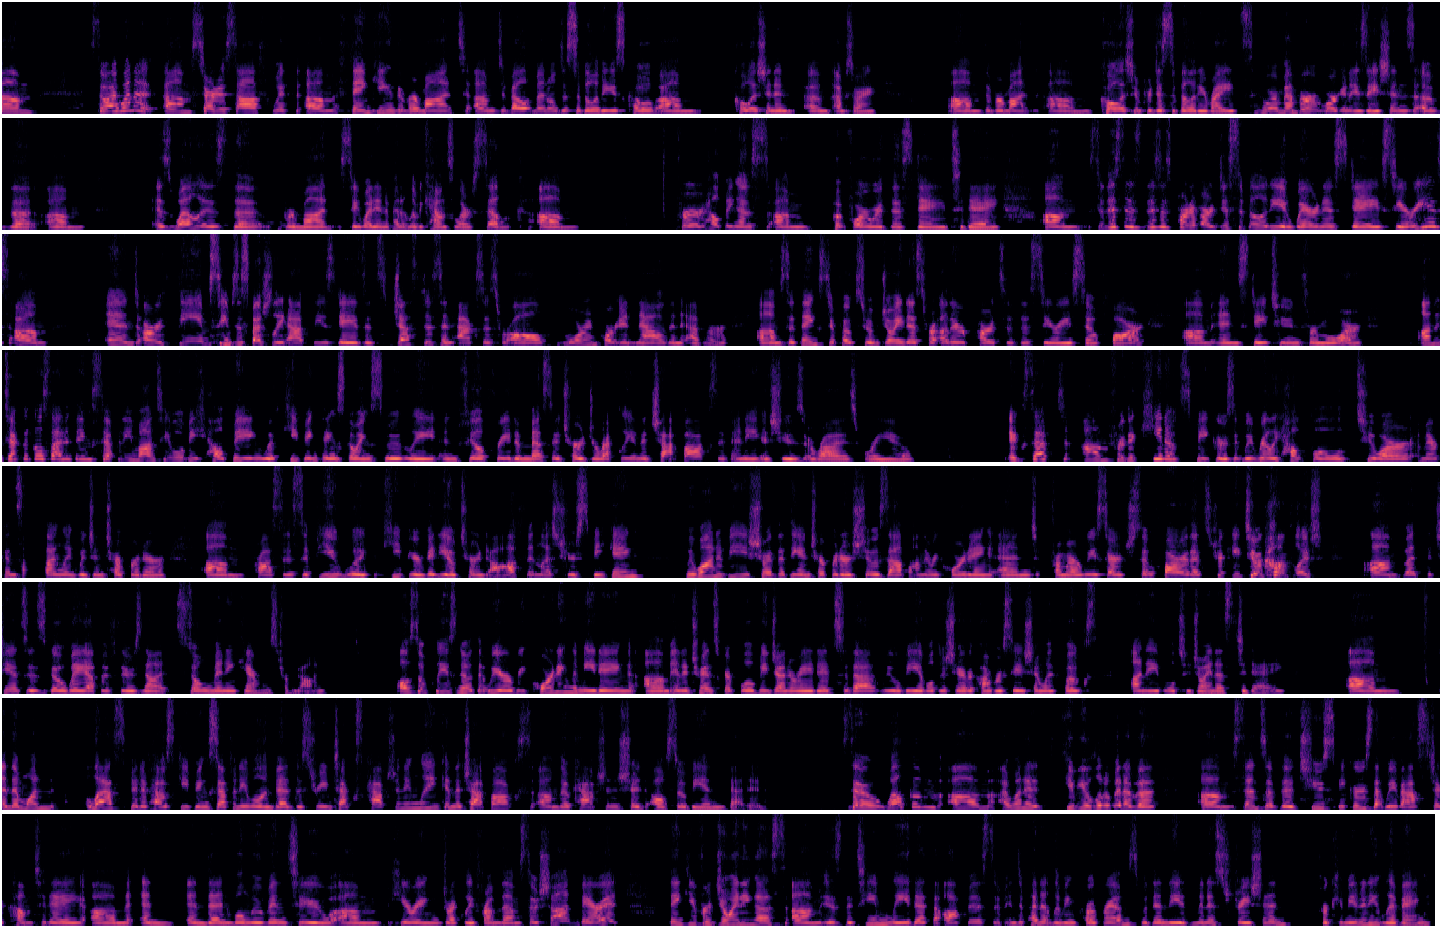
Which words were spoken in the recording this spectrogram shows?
Um, so I want to um, start us off with um, thanking the Vermont um, Developmental Disabilities Co um, Coalition and um, I'm sorry, um, the Vermont Coalition for Disability Rights, who are member organizations of the, as well as the Vermont Statewide Independent Living Council, or SILC, for helping us put forward this day today. so this is this is part of our Disability Awareness Day series. And our theme seems especially apt these days. It's justice and access for all, more important now than ever. Um, so thanks to folks who have joined us for other parts of the series so far. Um, and stay tuned for more. On the technical side of things, Stephanie Monty will be helping with keeping things going smoothly and feel free to message her directly in the chat box if any issues arise for you. Except um, for the keynote speakers, it would be really helpful to our American Sign Language interpreter um, process if you would keep your video turned off unless you're speaking. We want to be sure that the interpreter shows up on the recording and from our research so far, that's tricky to accomplish, um, but the chances go way up if there's not so many cameras turned on. Also, please note that we are recording the meeting um, and a transcript will be generated so that we will be able to share the conversation with folks unable to join us today. Um, and then one last bit of housekeeping, Stephanie will embed the stream text captioning link in the chat box, um, though captions should also be embedded. So welcome. Um, I want to give you a little bit of a um, sense of the two speakers that we've asked to come today, um, and, and then we'll move into um, hearing directly from them. So Sean Barrett, thank you for joining us, um, is the team lead at the Office of Independent Living Programs within the Administration for Community Living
